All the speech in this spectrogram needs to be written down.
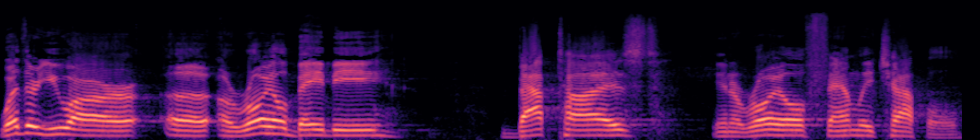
whether you are a, a royal baby baptized in a royal family chapel,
